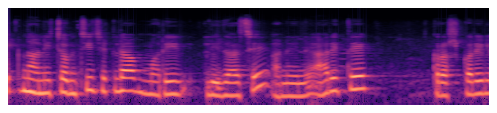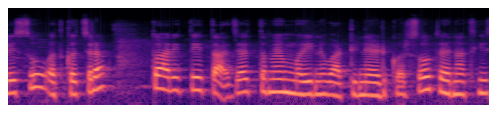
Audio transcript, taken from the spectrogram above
એક નાની ચમચી જેટલા મરી લીધા છે અને એને આ રીતે ક્રશ કરી લઈશું અધકચરા. તો આ રીતે તાજા જ તમે મરીને વાટીને એડ કરશો તો એનાથી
